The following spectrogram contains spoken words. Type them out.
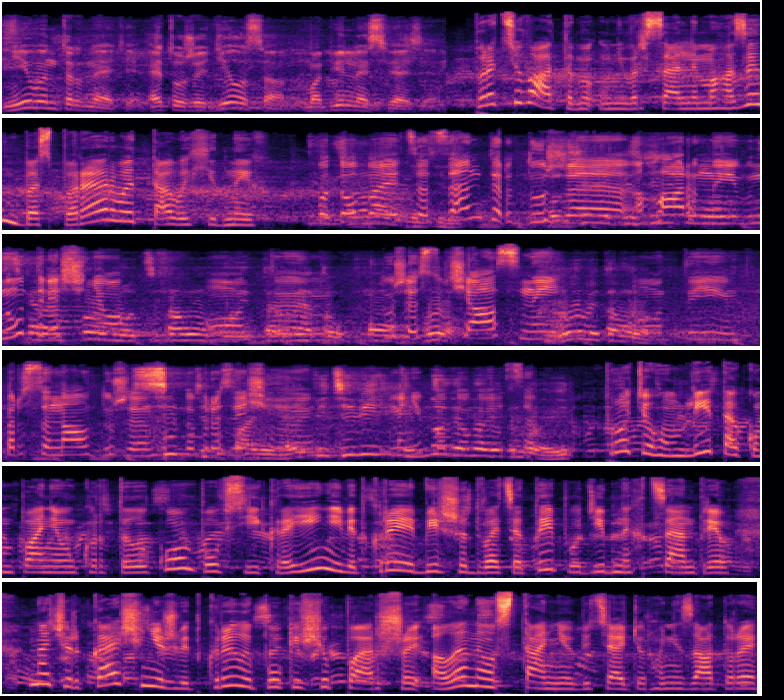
не в интернете, это уже делается в мобильной связи. Працюватиме універсальний магазин без перерви та вихідних. Подобається центр, дуже гарний внутрішньо, от, е, дуже сучасний. От, і персонал дуже доброзичливий. Мені подобається. Протягом літа компанія «Укртелеком» по всій країні відкриє більше 20 подібних центрів. На Черкащині ж відкрили поки що перший, але не останній, обіцяють організатори.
